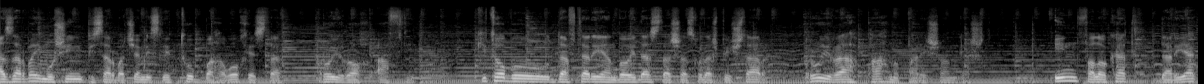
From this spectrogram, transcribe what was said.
аз зарбаи мошин писарбача мисли туб ба ҳаво хеста рӯи роҳ афтид китобу дафтари анбои дасташ аз худаш пештар рӯи раҳ паҳну парешон гашт. Ин фалокат дар як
